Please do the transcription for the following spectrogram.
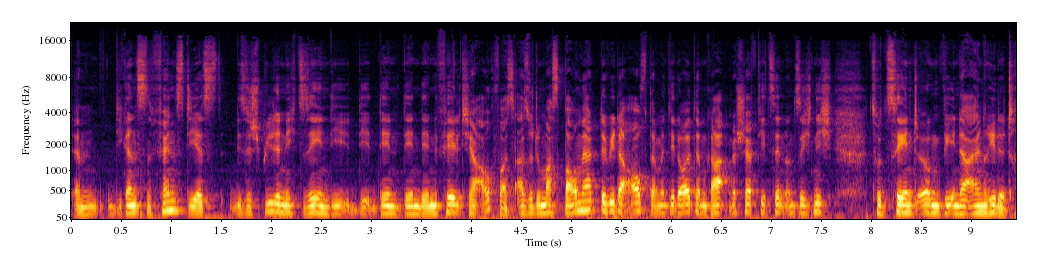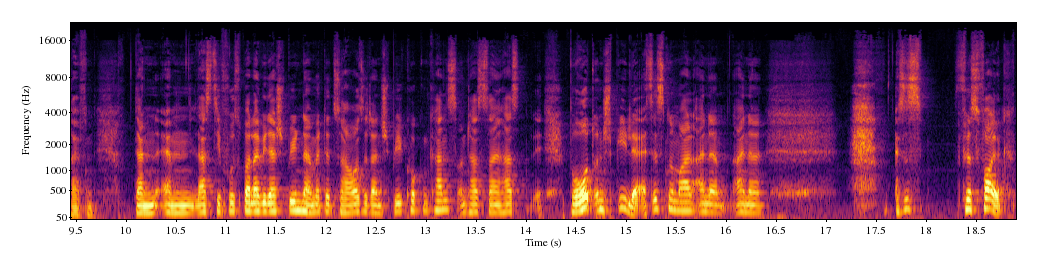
ähm, die ganzen Fans, die jetzt diese Spiele nicht sehen, die, die, denen, denen, denen fehlt ja auch was. Also du machst Baumärkte wieder auf, damit die Leute im Garten beschäftigt sind und sich nicht zu zehnt irgendwie in der Einriede treffen. Dann ähm, lass die Fußballer wieder spielen, damit du zu Hause dein Spiel gucken kannst und hast, dann hast Brot und Spiele. Es ist nun mal eine, eine es ist fürs Volk.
